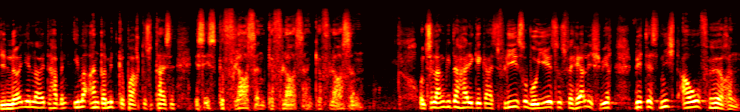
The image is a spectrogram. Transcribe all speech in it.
Die neuen Leute haben immer andere mitgebracht. Das heißt, es ist geflossen, geflossen, geflossen. Und solange wie der Heilige Geist fließt und wo Jesus verherrlicht wird, wird es nicht aufhören.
